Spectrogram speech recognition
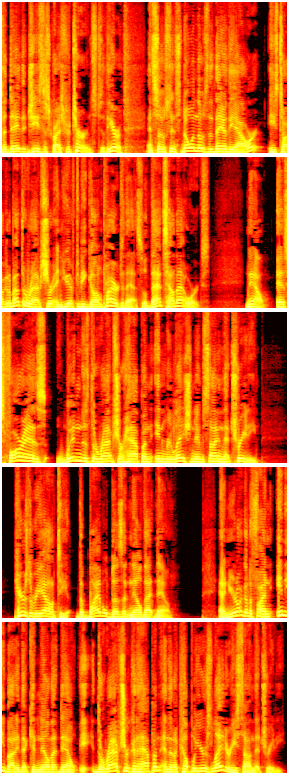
the day that Jesus Christ returns to the earth. And so, since no one knows the day or the hour, he's talking about the rapture, and you have to be gone prior to that. So that's how that works. Now, as far as when does the rapture happen in relation to him signing that treaty, here's the reality: the Bible doesn't nail that down. And you're not going to find anybody that can nail that down. The rapture could happen, and then a couple years later, he signed that treaty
